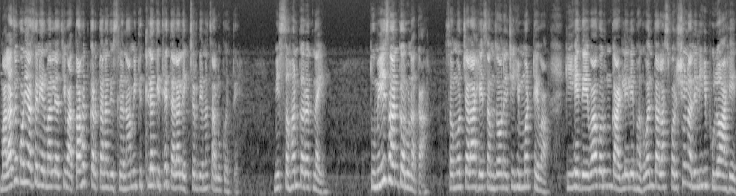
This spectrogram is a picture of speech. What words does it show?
मला जर कोणी असं निर्माल्याची वाताहत करताना दिसलं ना मी तिथल्या तिथे त्याला लेक्चर देणं चालू करते. मी सहन करत नाही. तुम्हीही सहन करू नका. समोरच्याला हे समजावण्याची हिंमत ठेवा की हे देवावरून काढलेले भगवंताला स्पर्शून आलेली ही फुलं आहेत.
